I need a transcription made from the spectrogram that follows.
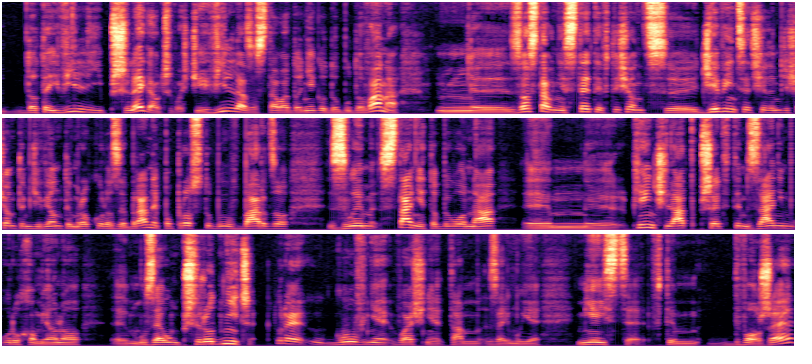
do tej willi przylegał, czy właściwie willa została do niego dobudowana, mm, e, został niestety w 1979 roku rozebrany, po prostu był w bardzo złym stanie. To było na 5 lat przed tym, zanim uruchomiono Muzeum Przyrodnicze, które głównie właśnie tam zajmuje miejsce w tym dworze,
